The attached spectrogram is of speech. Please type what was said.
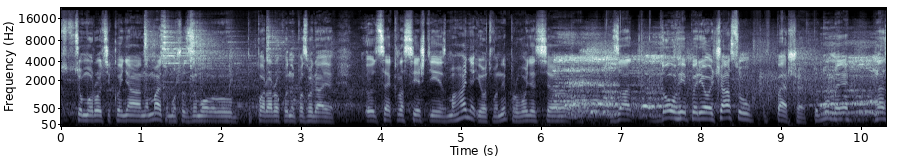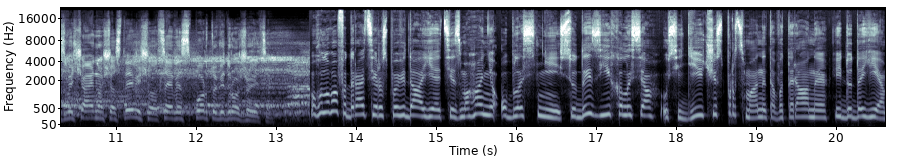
в цьому році коня немає, тому що зимова пора року не дозволяє. Це класичні змагання, і от вони проводяться за довгий період часу вперше. Тому ми надзвичайно щасливі, що цей вид спорту відроджується. Голова федерації розповідає, ці змагання обласні. Сюди з'їхалися усі діючі спортсмени та ветерани. І додає,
